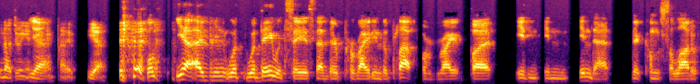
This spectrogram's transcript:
They're not doing anything. Yeah. I, yeah. well, yeah. I mean, what what they would say is that they're providing the platform, right? But in in in that there comes a lot of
